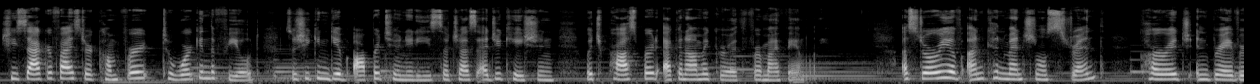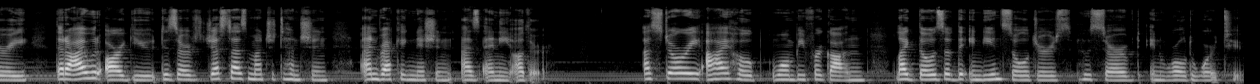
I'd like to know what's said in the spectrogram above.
She sacrificed her comfort to work in the field so she can give opportunities such as education, which prospered economic growth for my family. A story of unconventional strength, courage, and bravery that I would argue deserves just as much attention and recognition as any other. A story I hope won't be forgotten like those of the Indian soldiers who served in World War II.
